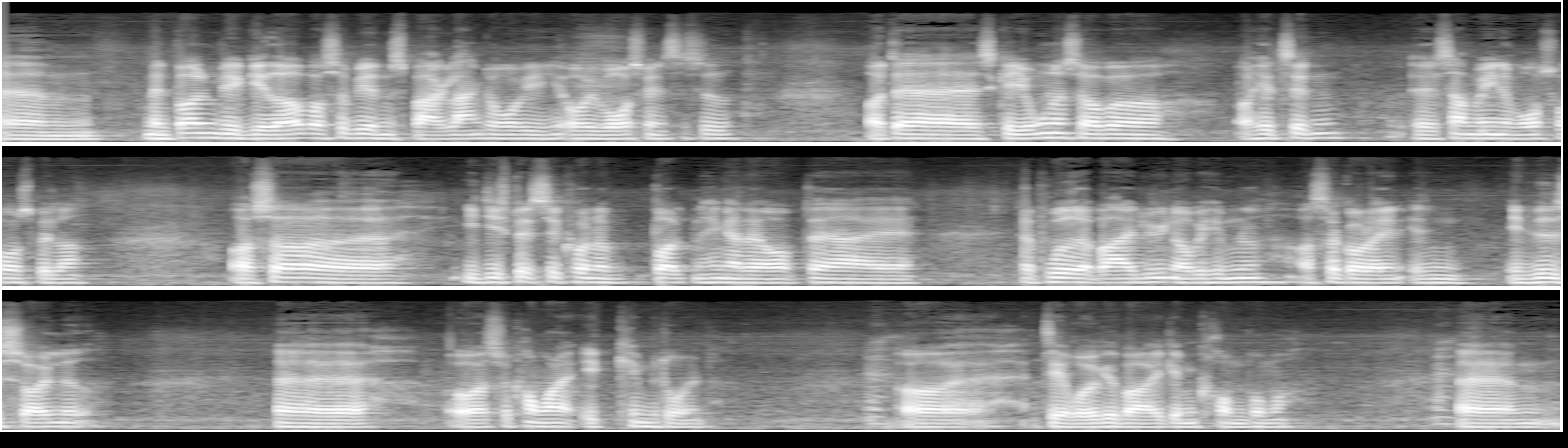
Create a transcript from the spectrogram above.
Øh, men bolden bliver givet op, og så bliver den sparket langt over i, over i vores venstre side. Og der skal Jonas op og, og hætte til den, øh, sammen med en af vores forspillere. Og så øh, i de splitsekunder, bolden hænger deroppe, der, øh, der bryder der bare et lyn op i himlen, og så går der en, en, en hvid søjle ned. Øh, og så kommer der et kæmpe drøn. Ja. Og øh, det rykket bare igennem kroppen på mig. Ja. Øhm,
